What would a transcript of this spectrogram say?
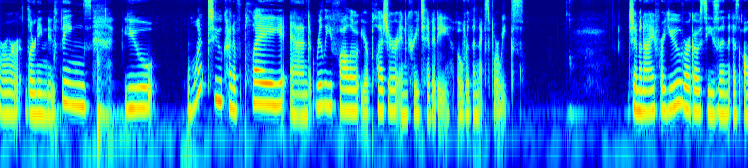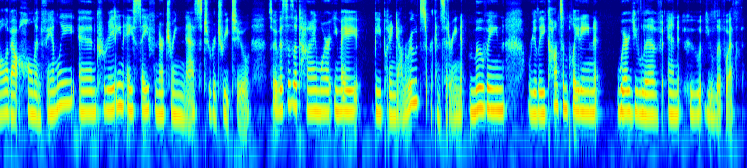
for learning new things. You want to kind of play and really follow your pleasure and creativity over the next four weeks. Gemini, for you, Virgo season is all about home and family and creating a safe, nurturing nest to retreat to. So, this is a time where you may be putting down roots or considering moving, really contemplating where you live and who you live with.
